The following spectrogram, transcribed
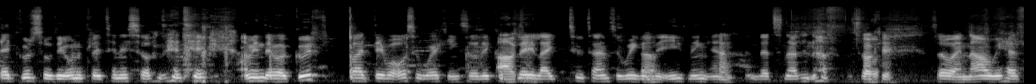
that good, so they only play tennis. So they, they I mean, they were good, but they were also working, so they could Ah, okay. play like two times a week Ah. in the evening, and, Ah. and that's not enough. So Okay. so and now we have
